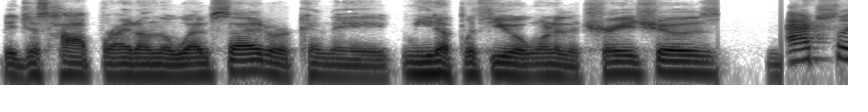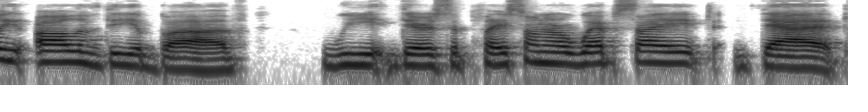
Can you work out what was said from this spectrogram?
They just hop right on the website, or can they meet up with you at one of the trade shows? Actually, all of the above. We there's a place on our website that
